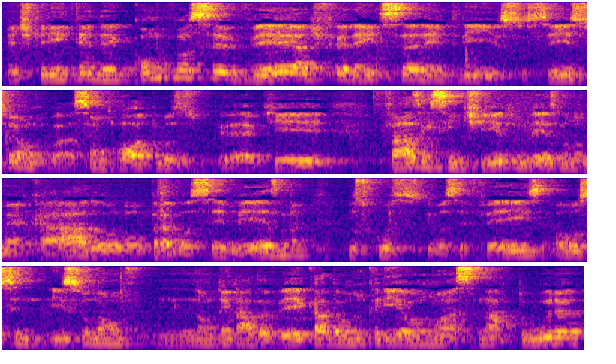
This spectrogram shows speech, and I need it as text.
A gente queria entender como você vê a diferença entre isso. Se isso é um, são rótulos é, que fazem sentido mesmo no mercado ou para você mesma, os cursos que você fez, ou se isso não, não tem nada a ver, cada um cria uma assinatura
